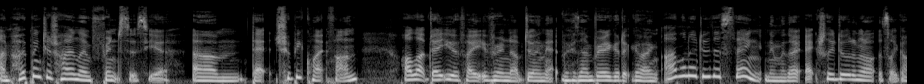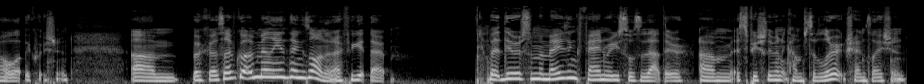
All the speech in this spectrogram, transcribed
I'm hoping to try and learn French this year. Um, that should be quite fun. I'll update you if I ever end up doing that because I'm very good at going, I want to do this thing. And then whether I actually do it or not, it's like a whole other question. Um, because I've got a million things on and I forget that. But there are some amazing fan resources out there, um, especially when it comes to lyric translation.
